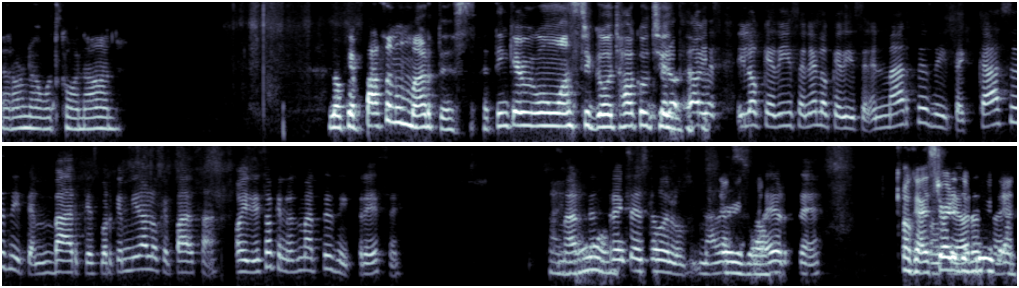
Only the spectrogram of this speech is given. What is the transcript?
I don't know what's going on. Lo que pasa en un martes. I think everyone wants to go Taco Pero, Tuesday. oyes, y lo que dicen es lo que dicen. En martes ni te cases ni te embarques, porque mira lo que pasa. Oye, eso que no es martes ni 13. I Martes know. 13 es lo de los mala go. suerte. Okay, I started the video sí. again.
